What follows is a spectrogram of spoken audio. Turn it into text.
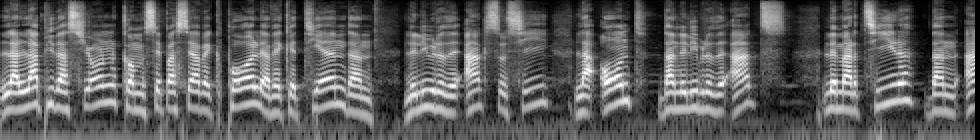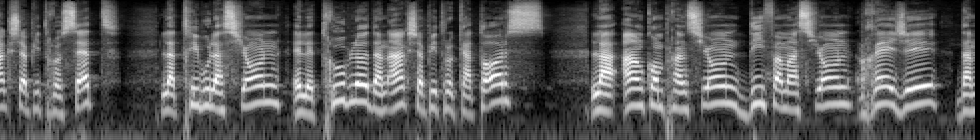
la lapidation, comme c'est passé avec Paul et avec Étienne dans le livre des Actes aussi, la honte dans le livre des Actes, le martyr dans Actes chapitre 7, la tribulation et les troubles dans Actes chapitre 14, la incompréhension, diffamation, rejet dans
